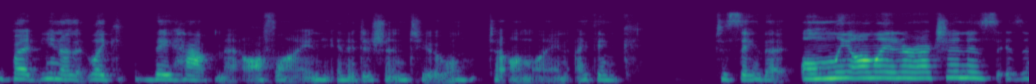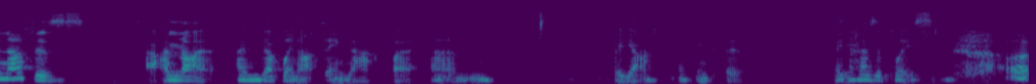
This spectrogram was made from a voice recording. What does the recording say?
but you know, like they have met offline in addition to to online. I think to say that only online interaction is is enough is I'm not I'm definitely not saying that, but um, but yeah, I think that it has a place. Uh,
